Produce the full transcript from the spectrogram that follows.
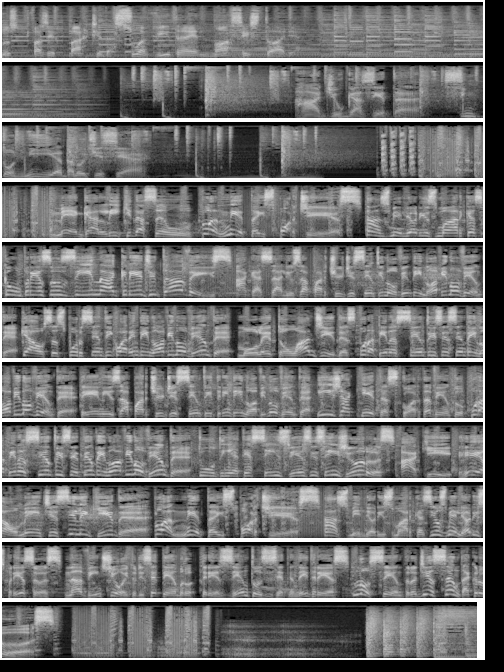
anos, fazer parte da sua vida é nossa história. Rádio Gazeta Sintonia da Notícia. Mega liquidação Planeta Esportes. As melhores marcas com preços inacreditáveis. Agasalhos a partir de 199,90. Calças por 149,90. Moletom Adidas por apenas 169,90. Tênis a partir de 139,90 e jaquetas corta-vento por apenas 179,90. Tudo em até seis vezes sem juros. Aqui realmente se liquida. Planeta Esportes. As melhores marcas e os melhores preços. Na 28 de setembro, 373, no centro de Santa Cruz.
